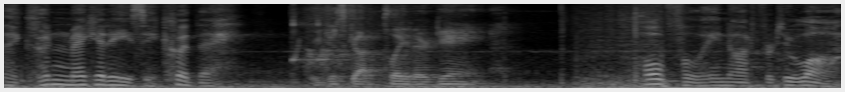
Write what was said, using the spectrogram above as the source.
They couldn't make it easy, could they? We just gotta play their game. Hopefully not for too long.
